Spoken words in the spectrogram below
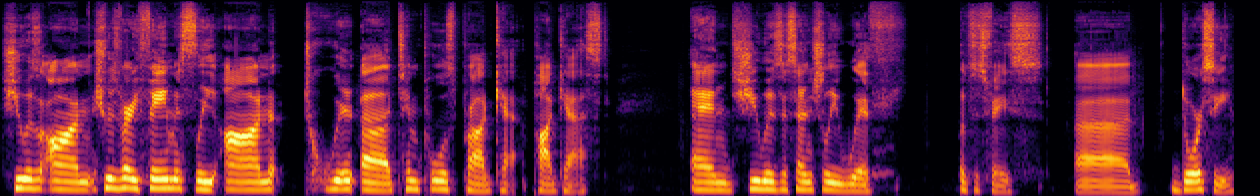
She was on. She was very famously on Twi- uh, Tim Pool's podca- podcast, and she was essentially with what's his face, uh, Dorsey,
